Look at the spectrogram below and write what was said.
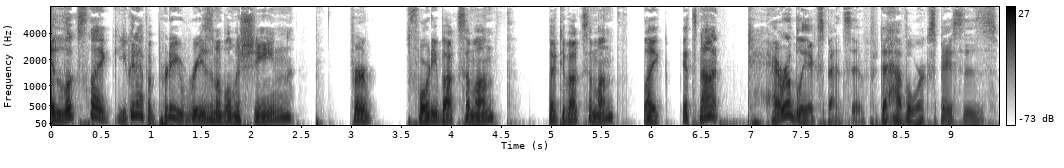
it looks like you could have a pretty reasonable machine for forty bucks a month, fifty bucks a month. Like it's not terribly expensive to have a Workspaces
